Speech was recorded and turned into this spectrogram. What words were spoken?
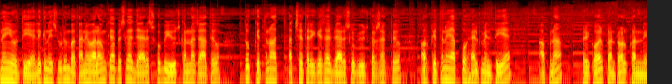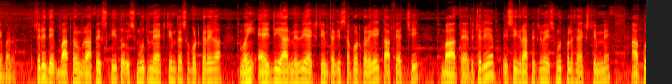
नहीं होती है। लेकिन इस वीडियो में बताने वाला हूँ कि आप इसका जायरोस्कोप भी यूज़ करना चाहते हो तो कितना अच्छे तरीके से आप जायरोस्कोप यूज़ कर सकते हो और कितनी आपको हेल्प मिलती है। अपना रिकॉयल कंट्रोल करने पर। चलिए देख बात करूँ ग्राफिक्स की तो स्मूथ में एक्सट्रीम तक सपोर्ट करेगा, वहीं एचडीआर में भी एक्सट्रीम तक ही सपोर्ट करेगी काफ़ी अच्छी बात है। तो चलिए इसी ग्राफिक्स में स्मूथ प्लस एक्सट्रीम में आपको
